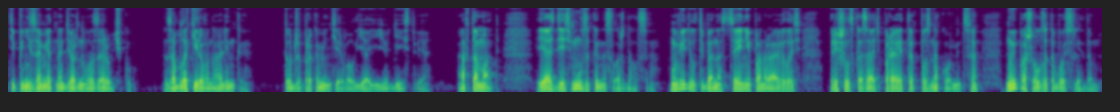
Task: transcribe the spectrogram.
типа незаметно дернула за ручку. «Заблокирована, Алинка», — тут же прокомментировал я ее действия. «Автомат. Я здесь музыкой наслаждался. Увидел тебя на сцене, понравилось. Решил сказать про это, познакомиться. Ну и пошел за тобой следом.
